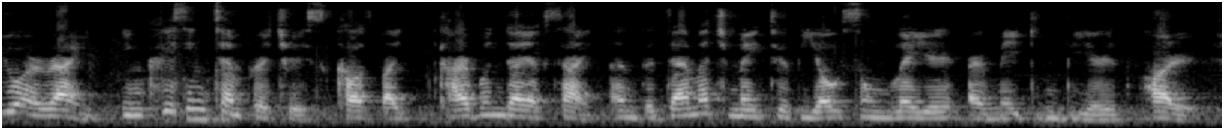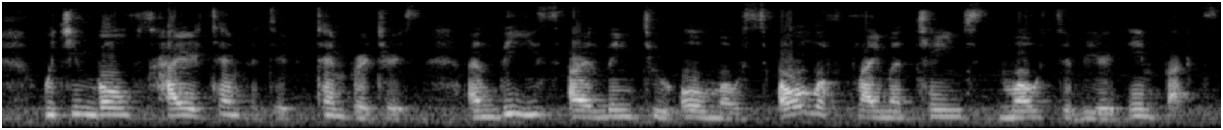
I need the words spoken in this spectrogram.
You are right. Increasing temperatures caused by carbon dioxide and the damage made to the ozone layer are making the Earth hotter, which involves higher temperature, temperatures, and these are linked to almost all of climate change's most severe impacts,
